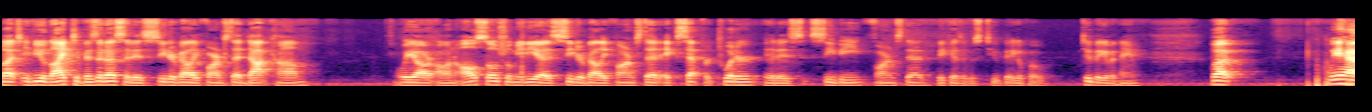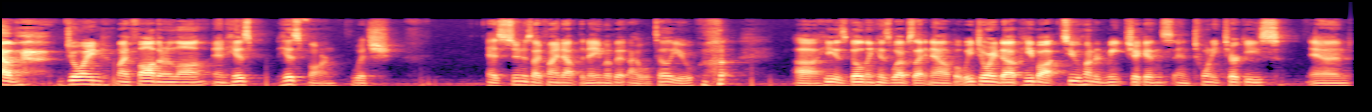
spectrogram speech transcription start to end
But if you'd like to visit us, it is cedarvalleyfarmstead.com. We are on all social media as Cedar Valley Farmstead, except for Twitter. It is CV Farmstead because it was too big of a too big of a name. But we have joined my father-in-law and his his farm, which as soon as I find out the name of it, I will tell you. uh, he is building his website now, but we joined up. He bought 200 meat chickens and 20 turkeys, and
